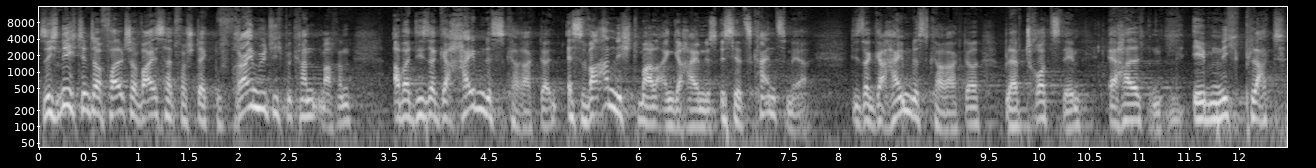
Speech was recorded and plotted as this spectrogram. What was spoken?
sich nicht hinter falscher Weisheit verstecken, freimütig bekannt machen. Aber dieser Geheimnischarakter, es war nicht mal ein Geheimnis, ist jetzt keins mehr. Dieser Geheimnischarakter bleibt trotzdem erhalten. Eben nicht platt,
